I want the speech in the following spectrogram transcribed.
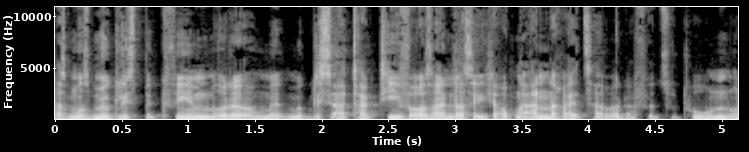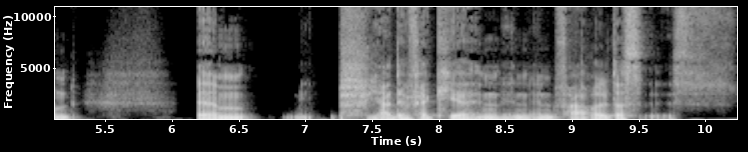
das muss möglichst bequem oder möglichst attraktiv auch sein, dass ich auch einen Anreiz habe, dafür zu tun. Und ähm, ja, der Verkehr in, in, in Farel, das ist,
